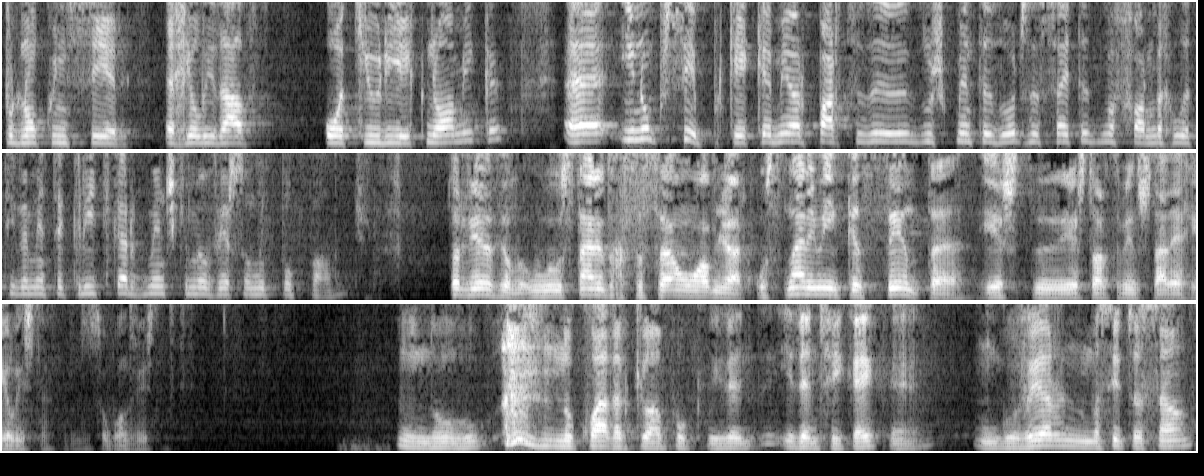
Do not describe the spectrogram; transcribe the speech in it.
por não conhecer a realidade ou a teoria económica, uh, e não percebo porque é que a maior parte de, dos comentadores aceita de uma forma relativamente crítica argumentos que, a meu ver, são muito pouco válidos. Dr. Vieira Silva, o cenário de recessão, ou melhor, o cenário em que assenta este, este Orçamento do Estado é realista, do seu ponto de vista? No, no quadro que eu há pouco identifiquei, que é um governo numa situação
